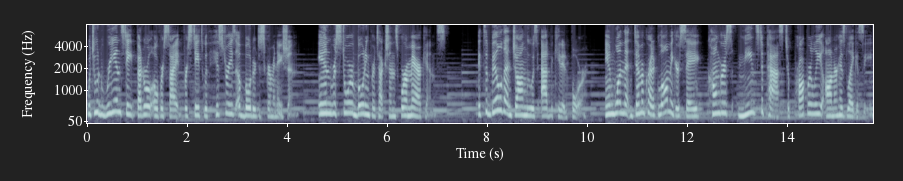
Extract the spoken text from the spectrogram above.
which would reinstate federal oversight for states with histories of voter discrimination and restore voting protections for Americans. It's a bill that John Lewis advocated for, and one that Democratic lawmakers say Congress needs to pass to properly honor his legacy.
